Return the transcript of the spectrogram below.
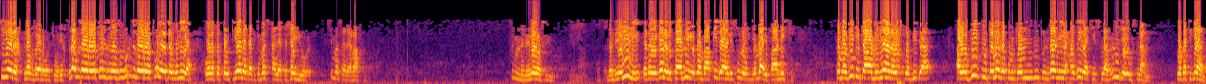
Sijaona ikhtilafu za wanawachuoni. Ikhtilafu za wanawachuoni zilizozungumza za wanawachuoni waliotangulia wanatofautiana katika masala ya tashayu si masala ya rafdhi si mnanielewa sijui na ndio hili natakikana lifahamike kwamba aqida ya ahlisunna waljamaa ifahamike kwamba vipi utaamiliana watu wa bida au vipi utaweza kumtoa mtu ndani ya hadhira ya kiislamu nje ya uislamu? Wakati gani?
